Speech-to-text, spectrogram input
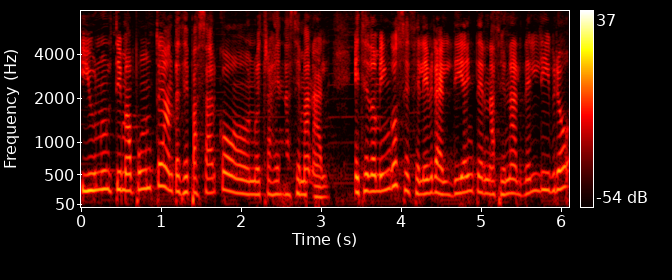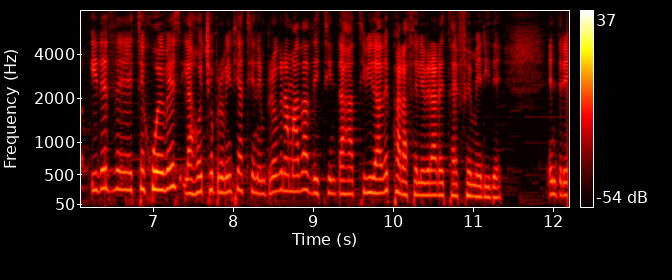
Y un último apunte antes de pasar con nuestra agenda semanal. Este domingo se celebra el Día Internacional del Libro y desde este jueves las ocho provincias tienen programadas distintas actividades para celebrar esta efeméride. Entre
